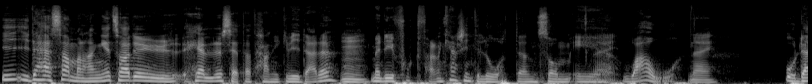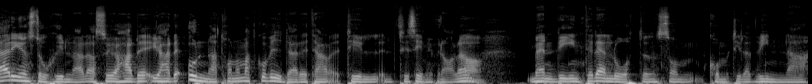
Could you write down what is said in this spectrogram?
i, I det här sammanhanget så hade jag ju hellre sett att han gick vidare. Mm. Men det är fortfarande kanske inte låten som är Nej. wow. Nej. Och där är ju en stor skillnad. Alltså jag hade, jag hade unnat honom att gå vidare till, till, till semifinalen. Ja. Men det är inte den låten som kommer till att vinna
